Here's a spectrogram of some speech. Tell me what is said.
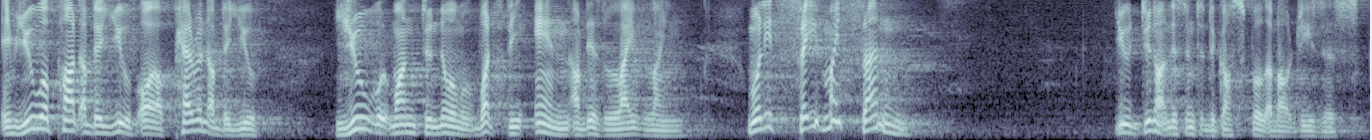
If you were part of the youth or a parent of the youth, you would want to know what's the end of this lifeline. Will it save my son? You do not listen to the gospel about Jesus.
